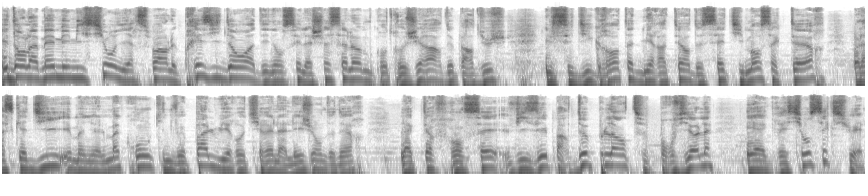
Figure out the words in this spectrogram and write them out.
Et dans la même émission, hier soir, le président a dénoncé la chasse à l'homme contre Gérard Depardieu. Il s'est dit grand admirateur de cet immense acteur. Voilà ce qu'a dit Emmanuel Macron qui ne veut pas lui retirer la Légion d'honneur. L'acteur français visé par deux plaintes pour viol et agression sexuelle.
